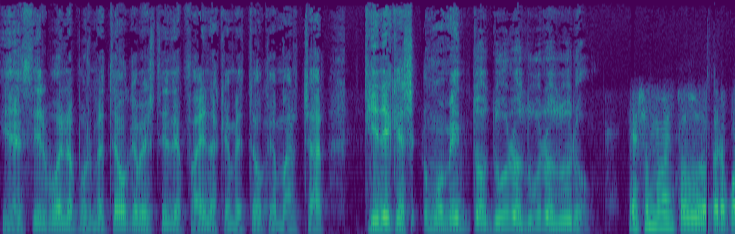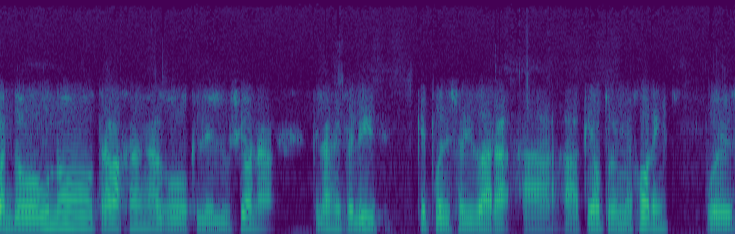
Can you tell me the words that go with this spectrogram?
y decir, bueno, pues me tengo que vestir de faena, que me tengo que marchar. Tiene que ser un momento duro, duro, duro. Es un momento duro, pero cuando uno trabaja en algo que le ilusiona, que le hace feliz, que puedes ayudar a, a- a que otros mejoren, pues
